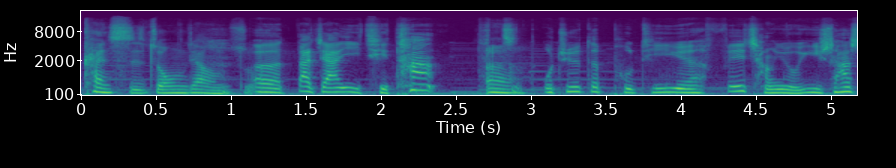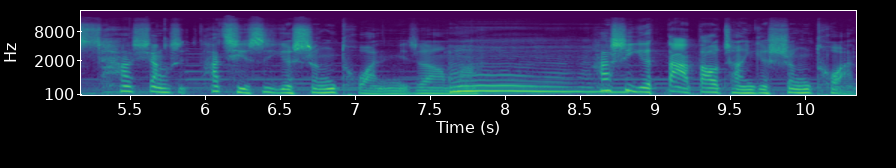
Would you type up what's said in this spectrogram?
看时钟这样子？呃，大家一起。他，嗯，我觉得菩提园非常有意思，它它像是它其实是一个生团，你知道吗？嗯，它是一个大道场，一个生团，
